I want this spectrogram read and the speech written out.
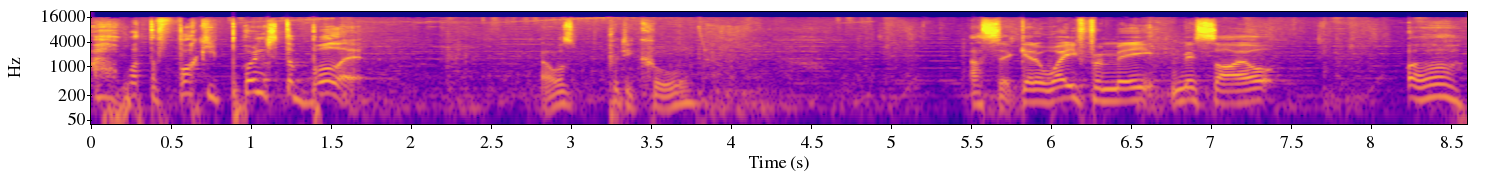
Oh, what the fuck? He punched the bullet. That was pretty cool. That's it. Get away from me, missile. Oh.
